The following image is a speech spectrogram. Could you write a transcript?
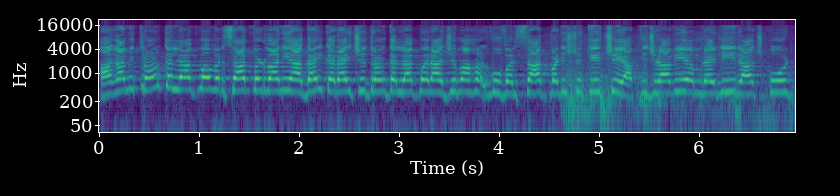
આગામી ત્રણ કલાકમાં વરસાદ પડવાની આગાહી કરાઈ છે. ત્રણ કલાકમાં રાજ્યમાં હળવો વરસાદ પડી શકે છે. આપને જણાવીએ, અમરેલી, રાજકોટ,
